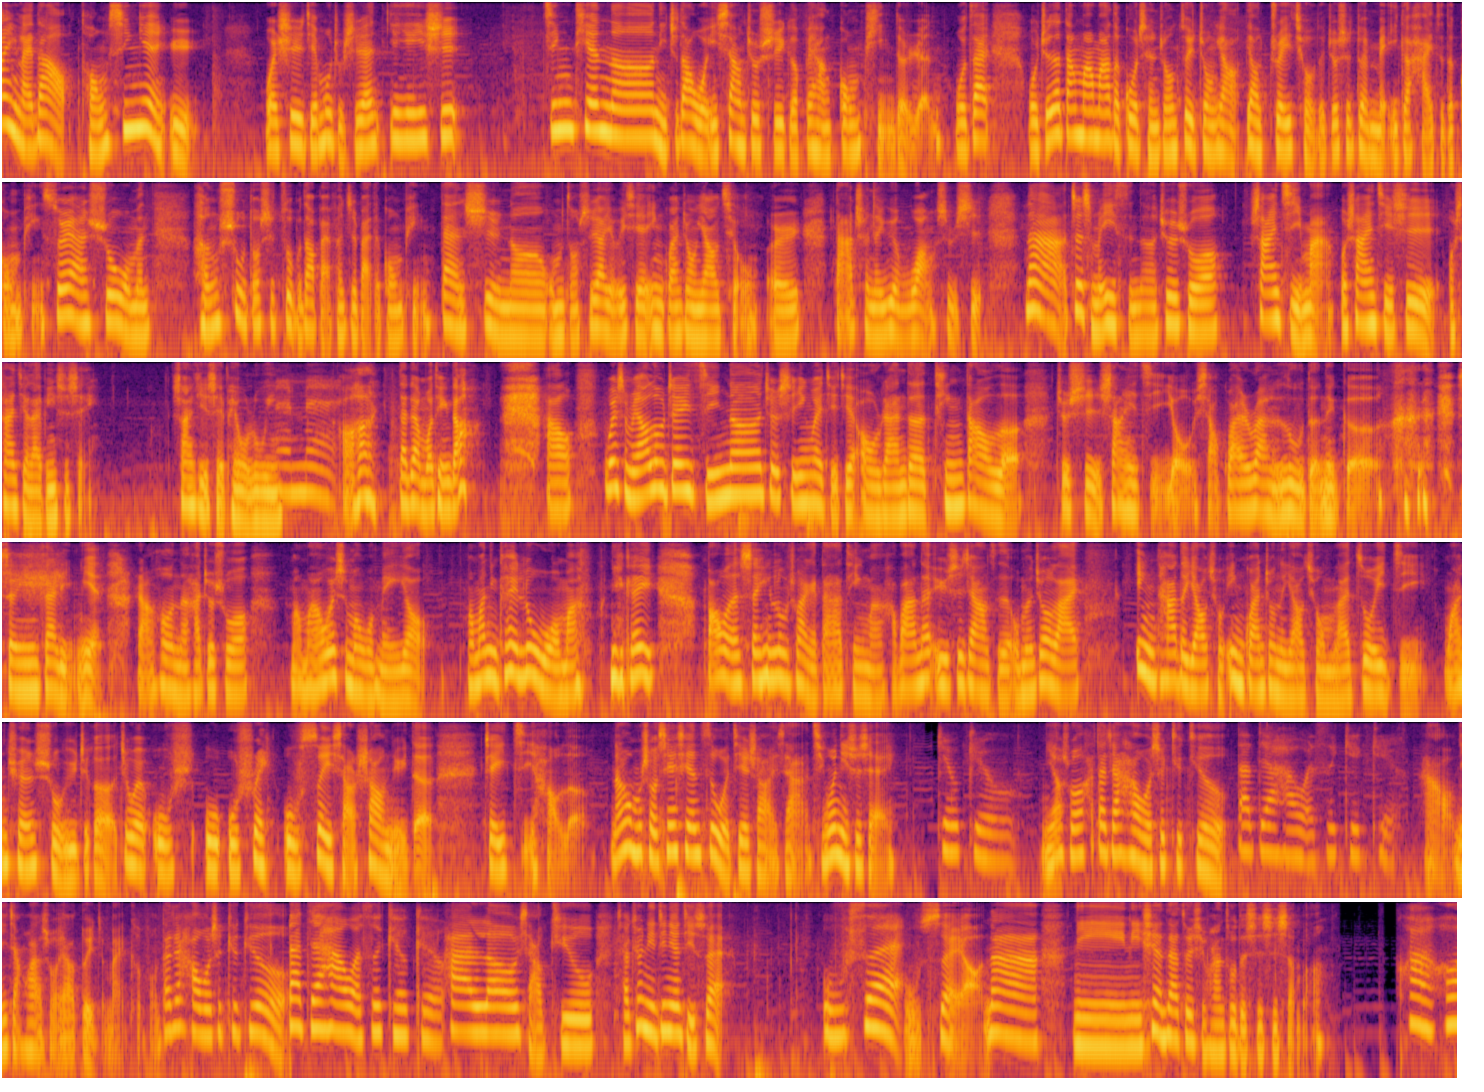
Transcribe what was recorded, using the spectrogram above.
欢迎来到童心谚语，我是节目主持人燕燕医师。今天呢，你知道我一向就是一个非常公平的人。我在我觉得当妈妈的过程中，最重要要追求的就是对每一个孩子的公平。虽然说我们横竖都是做不到百分之百的公平，但是呢，我们总是要有一些应观众要求而达成的愿望，是不是？那这什么意思呢？就是说上一集嘛，我上一集是我上一集来宾是谁？上一集谁陪我录音？妹妹，好哈，大家有没有听到？好，为什么要录这一集呢？就是因为姐姐偶然的听到了，就是上一集有小乖乱录的那个 声音在里面，然后呢，她就说：“妈妈，为什么我没有？妈妈，你可以录我吗？你可以把我的声音录出来给大家听吗？好吧，那于是这样子，我们就来应他的要求，应观众的要求，我们来做一集完全属于这个这位五十五五岁五岁小少女的。”这一集好了，然后我们首先先自我介绍一下，请问你是谁？QQ。你要说大家好，我是 QQ。大家好，我是 QQ。好，你讲话的时候要对着麦克风。大家好，我是 QQ。大家好，我是 QQ。Hello，小 Q，小 Q，你今年几岁？五岁。五岁哦，那你你现在最喜欢做的事是什么？画画。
